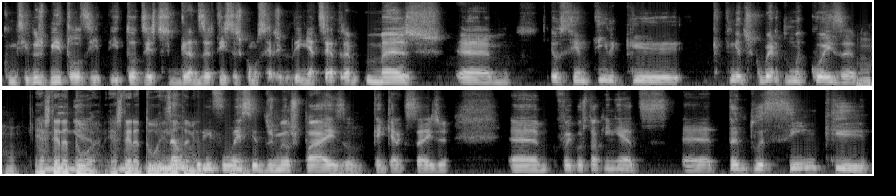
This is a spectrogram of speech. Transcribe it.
conhecido os Beatles e, e todos estes grandes artistas como o Sérgio Godinho, etc. Mas um, eu sentir que, que tinha descoberto uma coisa. Uhum. Esta era tua, esta era tua, exatamente. Não por influência dos meus pais ou quem quer que seja, uh, foi com os Talking Heads. Uh, tanto assim que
